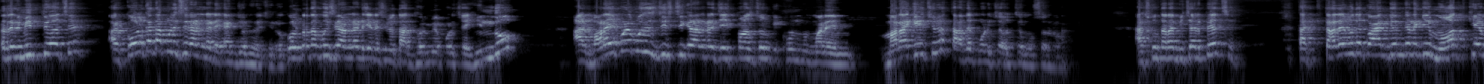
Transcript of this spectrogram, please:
তাদের মৃত্যু আছে আর কলকাতা পুলিশের আন্ডারে একজন হয়েছিল। কলকাতা পুলিশের আন্ডারে যেটা ছিল তার ধর্মীয় পরিচয় হিন্দু। আর বারাইপুর পুলিশ ডিস্ট্রিক্টের আন্ডারে যে পাঁচজনকে খুন মানে মারা গিয়েছিল, তাদের পরিচয় হচ্ছে মুসলমান। আজকে তারা বিচার পেয়েছে। তাদের মধ্যে কয়েকজনকে নাকি মদ খেয়ে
